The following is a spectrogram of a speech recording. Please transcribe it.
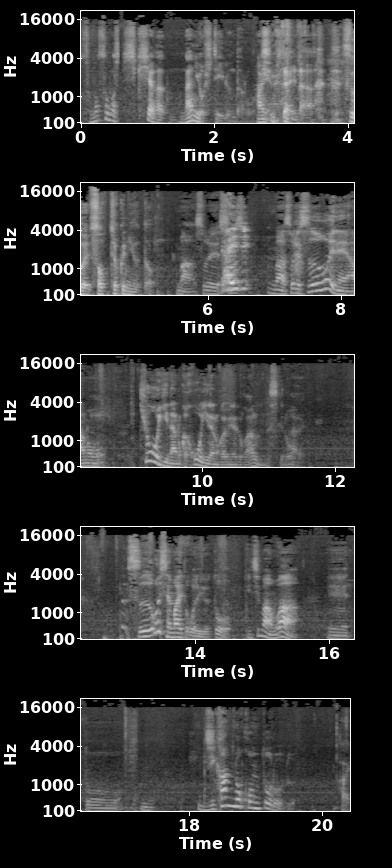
そもそも指揮者が何をしているんだろう、はい。みたいなすごい率直に言うと。まあそれ大事。まあそれすごいねあの、うん。競技なのか講義なのかみたいなところあるんですけど、はいすごい狭いところで言うと一番はえっ、と時間のコントロール。はい。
